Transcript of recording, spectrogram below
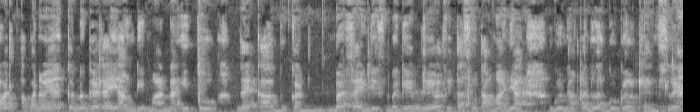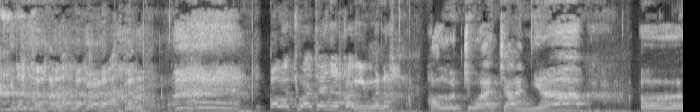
or, apa namanya ke negara yang di mana itu mereka bukan bahasa Inggris sebagai prioritas utamanya gunakanlah Google Translate itu sangat membantu Kalau cuacanya kak gimana? kalau cuacanya eh,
